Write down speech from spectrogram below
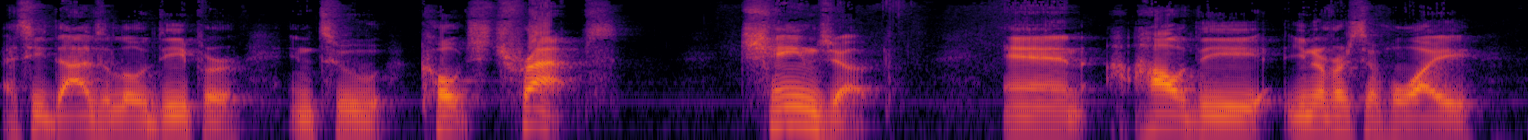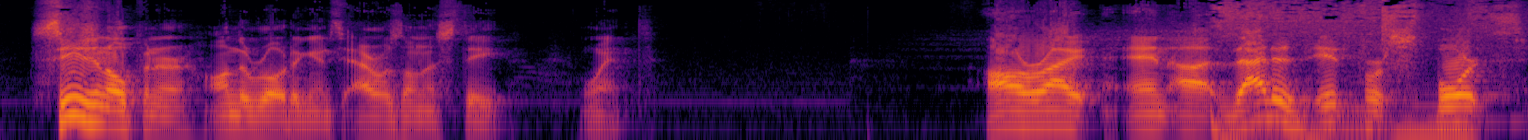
as he dives a little deeper into Coach Trapp's changeup and how the University of Hawaii season opener on the road against Arizona State went. All right, and uh, that is it for sports.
